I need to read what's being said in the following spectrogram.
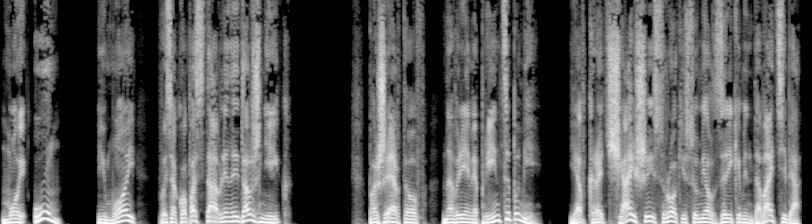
Мой ум и мой высокопоставленный должник. Пожертвовав на время принципами, я в кратчайшие сроки сумел зарекомендовать себя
